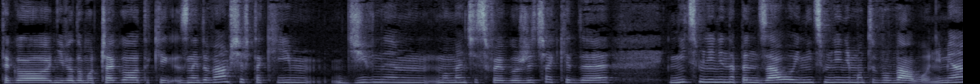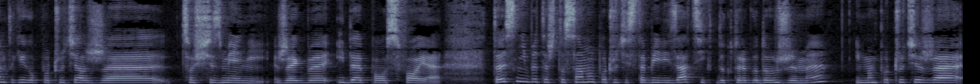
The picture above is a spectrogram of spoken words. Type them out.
tego nie wiadomo czego, takie, znajdowałam się w takim dziwnym momencie swojego życia, kiedy nic mnie nie napędzało i nic mnie nie motywowało. Nie miałam takiego poczucia, że coś się zmieni, że jakby idę po swoje. To jest niby też to samo poczucie stabilizacji, do którego dążymy, i mam poczucie, że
